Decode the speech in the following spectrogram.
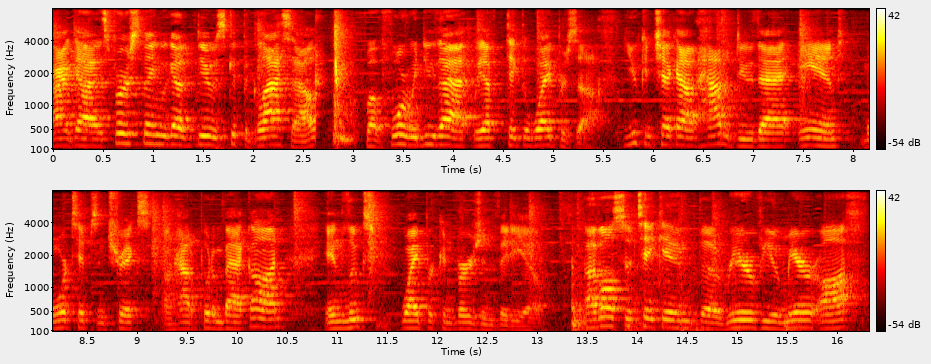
Alright guys, first thing we gotta do is get the glass out. But before we do that, we have to take the wipers off. You can check out how to do that and more tips and tricks on how to put them back on in Luke's wiper conversion video. I've also taken the rear view mirror off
